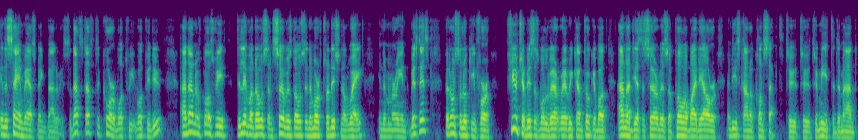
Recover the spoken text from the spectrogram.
in the same way as make batteries. So that's that's the core of what we what we do. And then of course we deliver those and service those in a more traditional way in the marine business, but also looking for future business model where, we can talk about energy as a service or power by the hour and these kind of concepts to meet the demand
